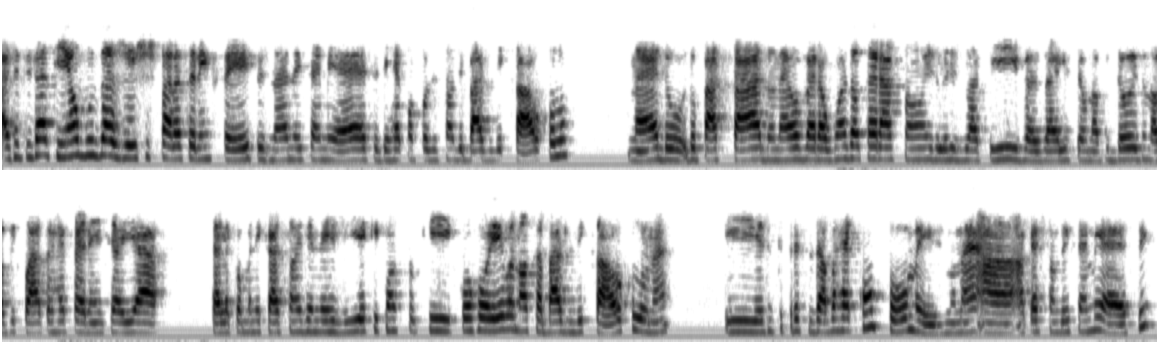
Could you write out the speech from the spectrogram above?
A gente já tinha alguns ajustes para serem feitos né, no ICMS, de recomposição de base de cálculo né, do, do passado. Né, houveram algumas alterações legislativas, a LC 192 e 194, referente aí a telecomunicações e energia, que, que corroeu a nossa base de cálculo, né? E a gente precisava recompor mesmo, né, a, a questão do ICMS.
